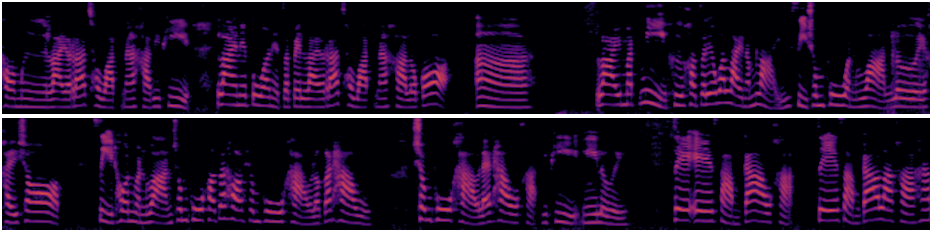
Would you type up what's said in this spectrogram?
ทอมือลายราชวัตรนะคะพี่ๆลายในตัวเนี่ยจะเป็นลายราชวัตรนะคะ แล้วก็ลายมัดหมี่คือเขาจะเรียกว่าลายน้ำไหล สีชมพูหวานๆเลยใครชอบ สีโทนหวานๆชมพูเขาจะทอชมพูขาวแล้วก็เทา ชมพูขาวและเทาค่ะพี่ๆนี่เลย JA 39ค่ะ JA 39ราคา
